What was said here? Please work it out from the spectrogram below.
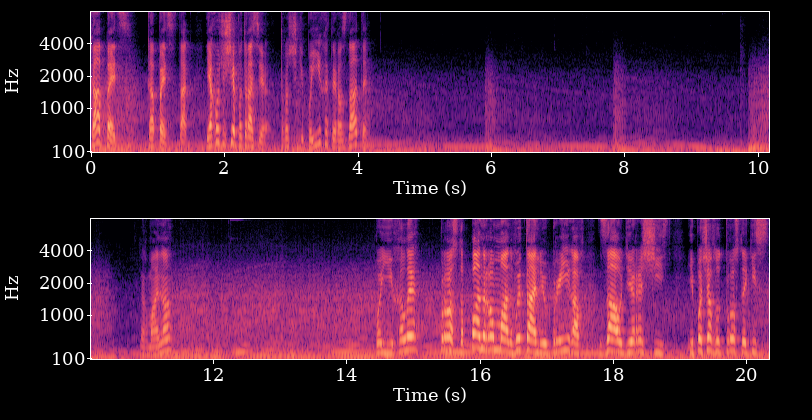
Капець. Капець. Так. Я хочу ще по трасі трошечки поїхати, роздати. Нормально. Поїхали. Просто пан Роман в Італію приїхав з Audi R6 і почав тут просто якийсь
